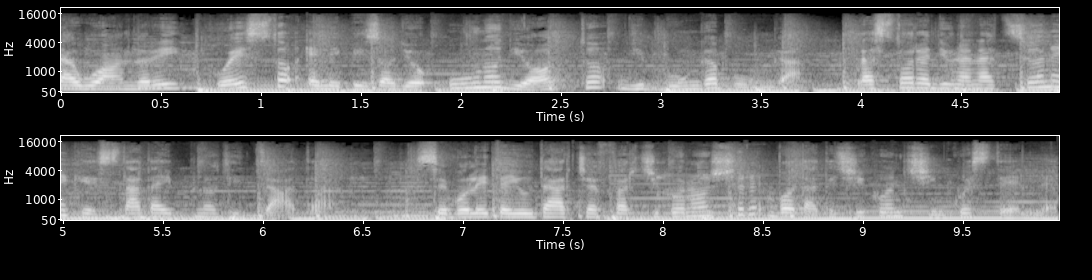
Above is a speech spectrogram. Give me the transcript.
Da Wondery, questo è l'episodio 1 di 8 di Bunga Bunga, la storia di una nazione che è stata ipnotizzata. Se volete aiutarci a farci conoscere, votateci con 5 stelle.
